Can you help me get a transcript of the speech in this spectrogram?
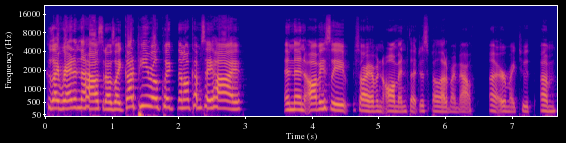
because I ran in the house and I was like, gotta pee real quick, then I'll come say hi. And then obviously, sorry, I have an almond that just fell out of my mouth uh, or my tooth. Um,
